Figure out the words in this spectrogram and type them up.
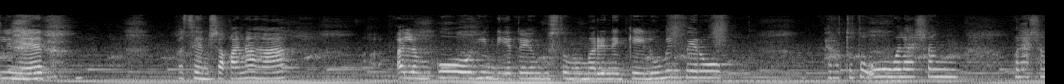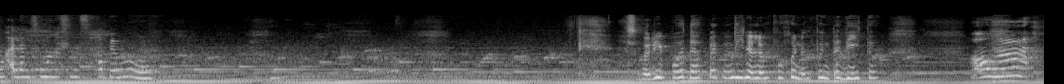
Lynette, pasensya ka na ha. Alam ko, hindi ito yung gusto mo marinig kay Lumeng, pero... Pero totoo, wala siyang... Wala siyang alam sa mga sinasabi mo. Sorry po, dapat hindi na lang po ako nagpunta dito. Oo nga.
